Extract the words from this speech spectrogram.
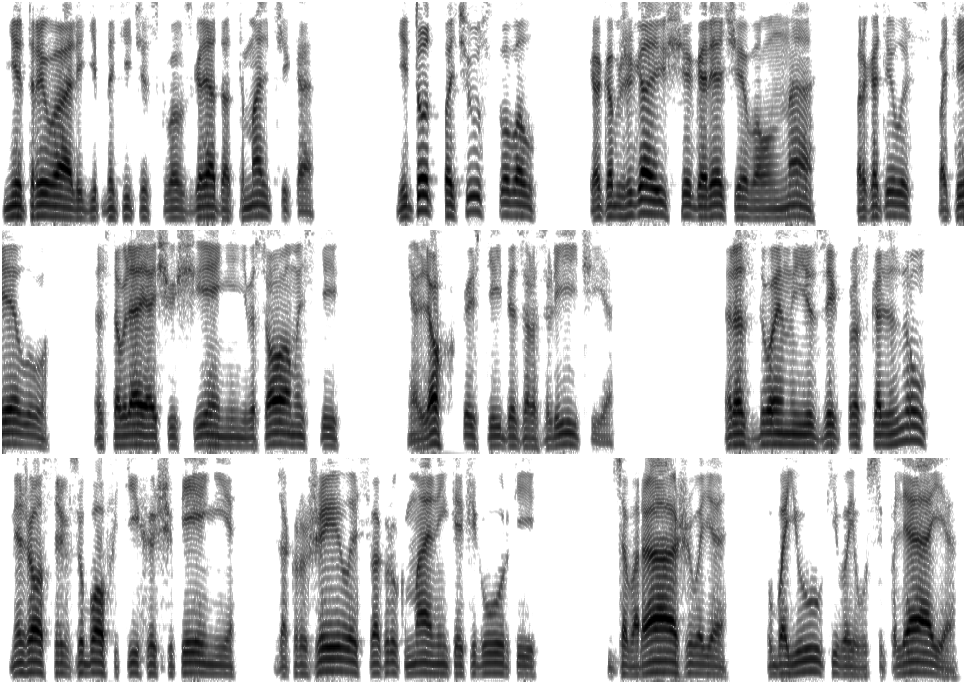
не отрывали гипнотического взгляда от мальчика, и тот почувствовал, как обжигающая горячая волна прокатилась по телу, оставляя ощущение невесомости, легкости и безразличия. Раздвоенный язык проскользнул меж острых зубов и тихое шипение закружилось вокруг маленькой фигурки, завораживая, убаюкивая, усыпляя.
